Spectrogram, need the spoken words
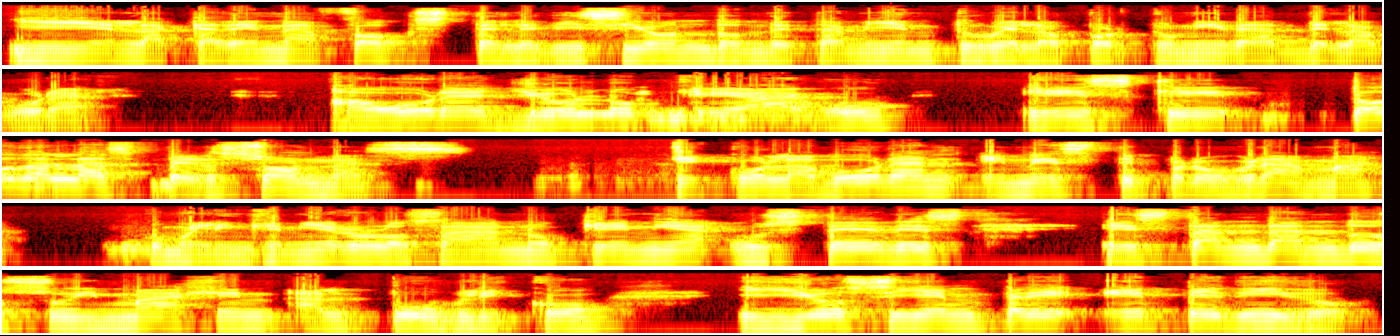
y en la cadena Fox Televisión, donde también tuve la oportunidad de laborar. Ahora yo lo que hago es que todas las personas que colaboran en este programa, como el ingeniero Lozano, Kenia, ustedes están dando su imagen al público y yo siempre he pedido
